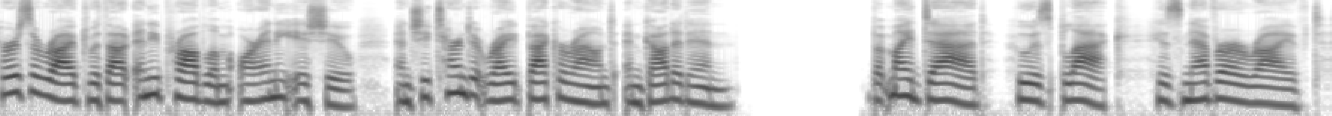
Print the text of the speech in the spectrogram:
hers arrived without any problem or any issue, and she turned it right back around and got it in. But my dad, who is black, his never arrived.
